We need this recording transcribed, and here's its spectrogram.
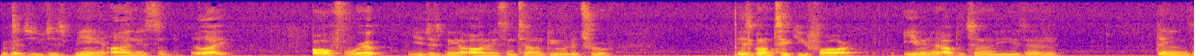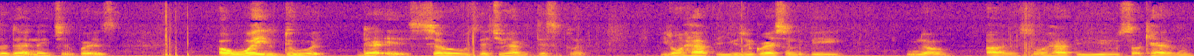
because you just being honest and like off rip. You're just being honest and telling people the truth. It's gonna take you far, even in opportunities and things of that nature. But it's a way to do it that it shows that you have discipline. You don't have to use aggression to be, you know, honest. You don't have to use sarcasm.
